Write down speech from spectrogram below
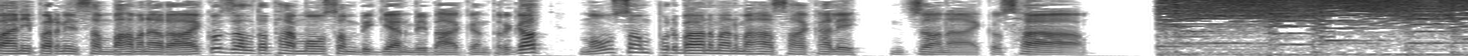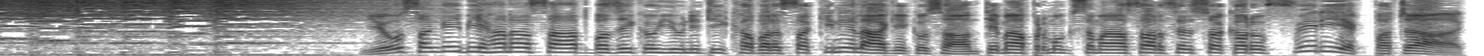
पानी पर्ने सम्भावना रहेको जल तथा मौसम विज्ञान विभाग अन्तर्गत मौसम पूर्वानुमान महाशाखाले जनाएको छ। यो सँगै बिहान सात बजेको युनिटी खबर सकिने लागेको छ। अन्त्यमा प्रमुख समाचार शीर्षकहरू फेरि एकपटक।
